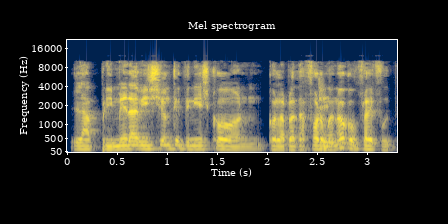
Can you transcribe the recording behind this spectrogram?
la primera visión que teníais con, la plataforma, ¿no? Con Flyfoot.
